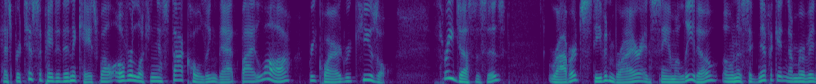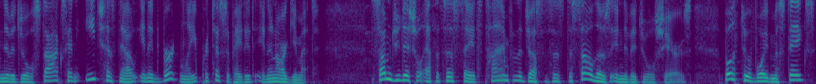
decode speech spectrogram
has participated in a case while overlooking a stockholding that, by law, required recusal. Three justices, Roberts, Stephen Breyer, and Sam Alito, own a significant number of individual stocks, and each has now inadvertently participated in an argument. Some judicial ethicists say it's time for the justices to sell those individual shares, both to avoid mistakes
